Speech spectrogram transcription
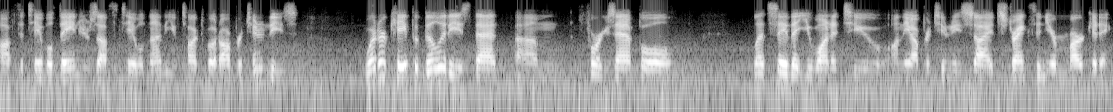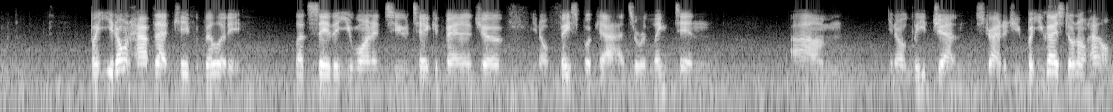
off the table, dangers off the table, now that you've talked about opportunities, what are capabilities that, um, for example, let's say that you wanted to, on the opportunity side, strengthen your marketing, but you don't have that capability. Let's say that you wanted to take advantage of, you know, Facebook ads or LinkedIn, um, you know, lead gen strategy, but you guys don't know how.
